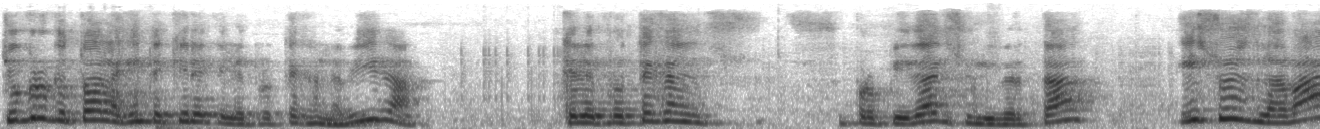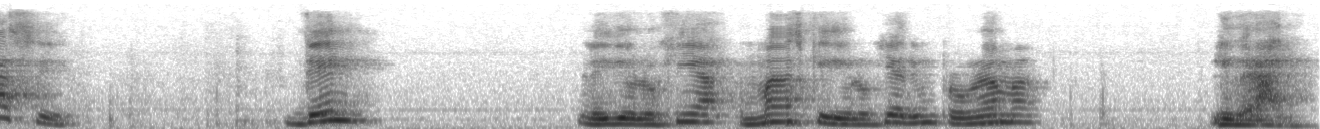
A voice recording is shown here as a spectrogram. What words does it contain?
Yo creo que toda la gente quiere que le protejan la vida, que le protejan su propiedad y su libertad. Eso es la base de la ideología, más que ideología, de un programa liberal.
